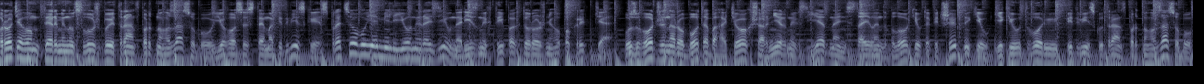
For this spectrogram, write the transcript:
Протягом терміну служби транспортного засобу його система підвіски спрацьовує мільйони разів на різних типах дорожнього покриття. Узгоджена робота багатьох шарнірних з'єднань, стайленд-блоків та підшипників, які утворюють підвіску транспортного засобу,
